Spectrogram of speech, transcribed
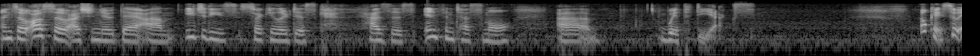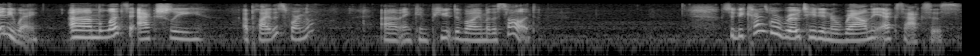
And so also I should note that um, each of these circular disks has this infinitesimal uh, width dx. Okay, so anyway, um, let's actually apply this formula um, and compute the volume of the solid. So because we're rotating around the x-axis,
